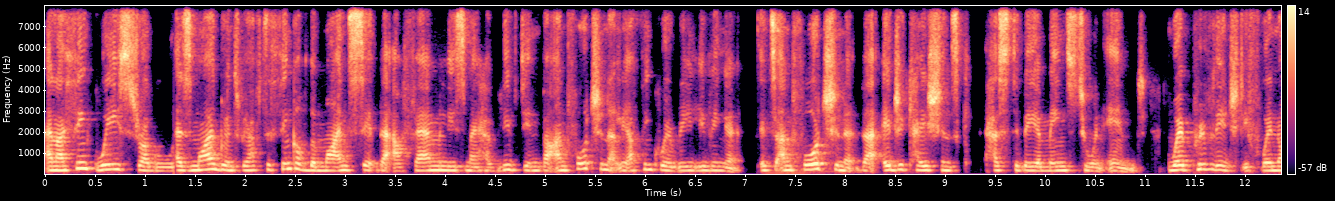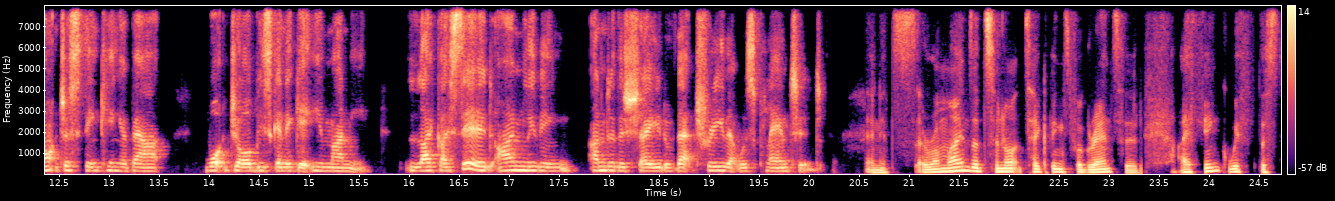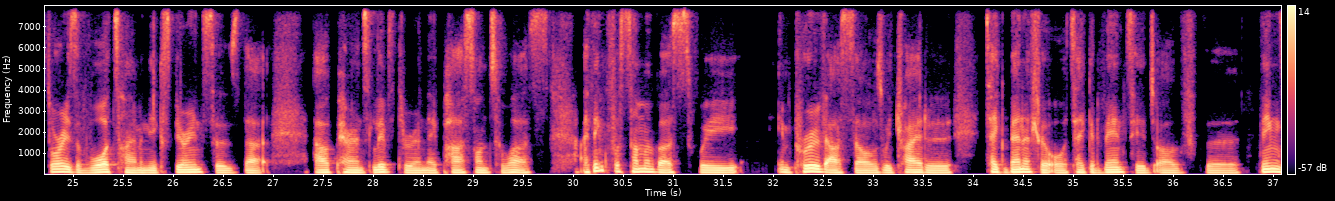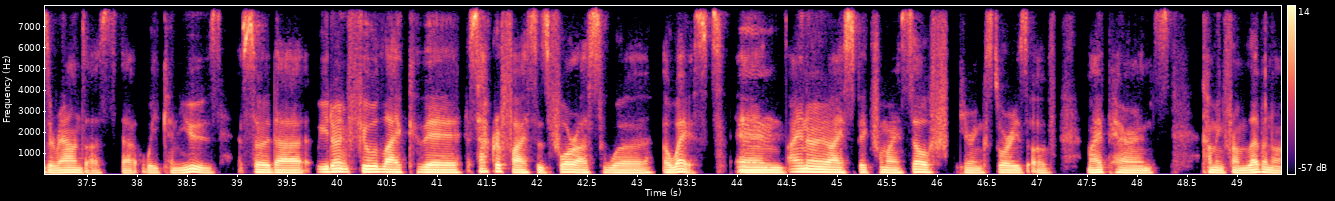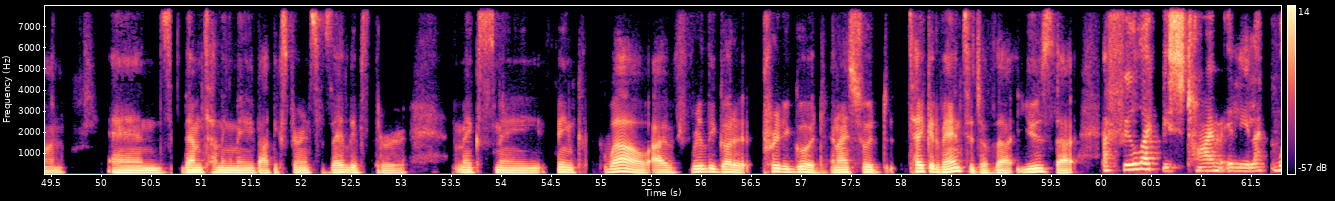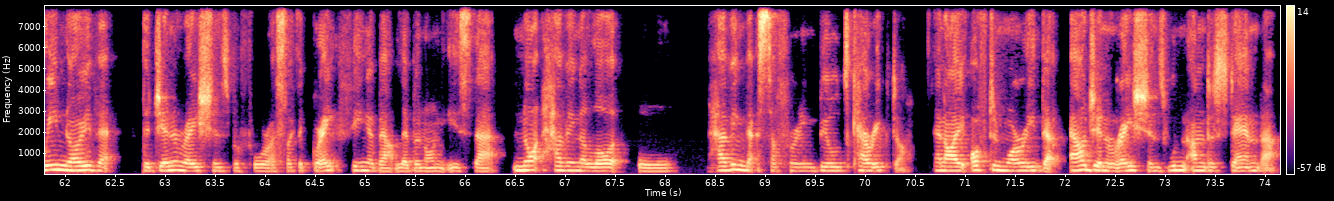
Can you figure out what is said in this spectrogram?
And I think we struggle as migrants, we have to think of the mindset that our families may have lived in. But unfortunately, I think we're reliving it. It's unfortunate that education has to be a means to an end. We're privileged if we're not just thinking about what job is going to get you money. Like I said, I'm living under the shade of that tree that was planted and it's a reminder to not take things for granted. I think with the stories of wartime and the experiences that our parents lived through and they pass on to us, I think for some of us, we improve ourselves, we try to take benefit or take advantage of the things around us that we can use so that we don't feel like their sacrifices for us were a waste. Mm. And I know I speak for myself hearing stories of my parents coming from Lebanon and them telling me about the experiences they lived through makes me think, wow, I've really got it pretty good and I should take advantage of that, use that. I feel like this time, Ellie, like we know that the generations before us, like the great thing about Lebanon is that not having a lot or having that suffering builds character. And I often worried that our generations wouldn't understand that.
